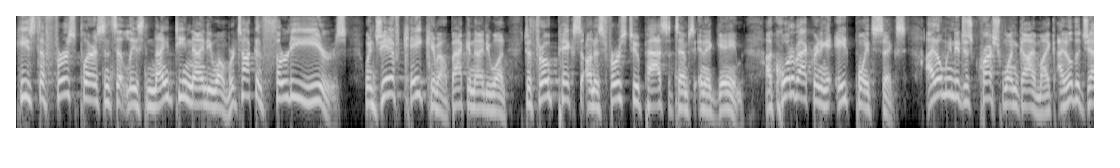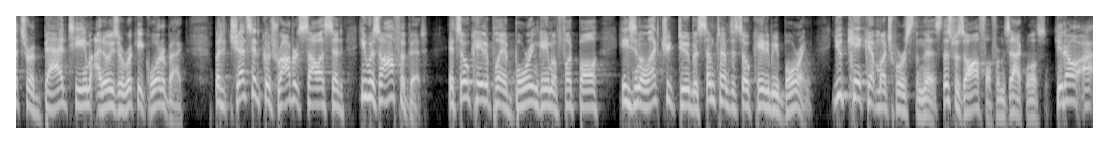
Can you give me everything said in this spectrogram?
He's the first player since at least 1991. We're talking 30 years when JFK came out back in 91 to throw picks on his first two pass attempts in a game. A quarterback rating at 8.6. I don't mean to just crush one guy, Mike. I know the Jets are a bad team. I know he's a rookie quarterback. But Jets head coach Robert Saleh said he was off a bit. It's okay to play a boring game of football. He's an electric dude, but sometimes it's okay to be boring. You can't get much worse than this. This was awful from Zach Wilson. You know, I,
